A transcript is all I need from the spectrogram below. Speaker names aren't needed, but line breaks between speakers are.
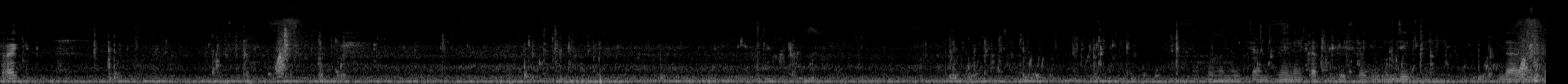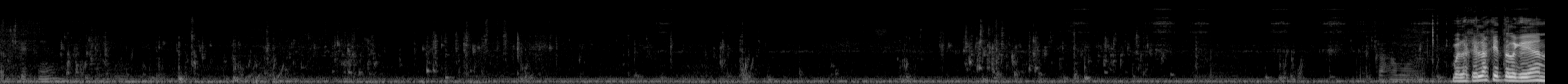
strike. Chance ini cut fish lagi injek. Dalam cut
Malaki-laki talaga yan.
